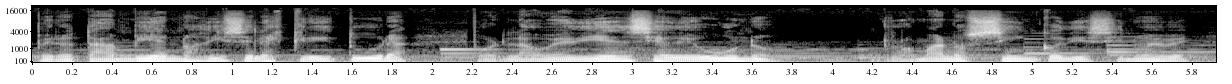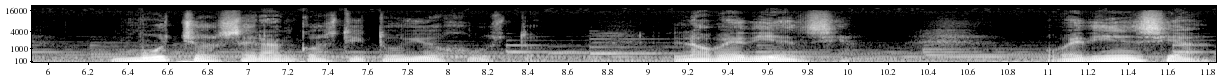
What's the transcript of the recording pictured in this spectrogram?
Pero también nos dice la Escritura, por la obediencia de uno, Romanos 5, 19, muchos serán constituidos justos. La obediencia. Obediencia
